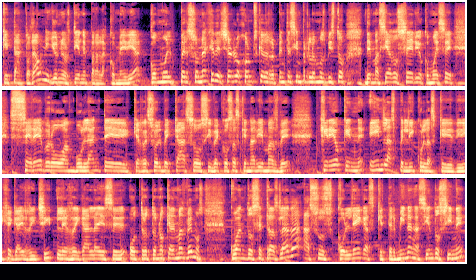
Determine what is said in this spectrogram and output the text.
que tanto Downey Jr. tiene para la comedia, como el personaje de Sherlock Holmes que de repente siempre lo hemos visto demasiado serio, como ese cerebro ambulante que resuelve casos y ve cosas que nadie más ve, creo que en, las películas que dirige Guy Ritchie le regala ese otro tono que además vemos. Cuando se traslada a sus colegas que terminan haciendo cine,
